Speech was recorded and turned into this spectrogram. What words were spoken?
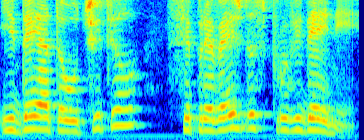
идеята учител се превежда с провидение.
